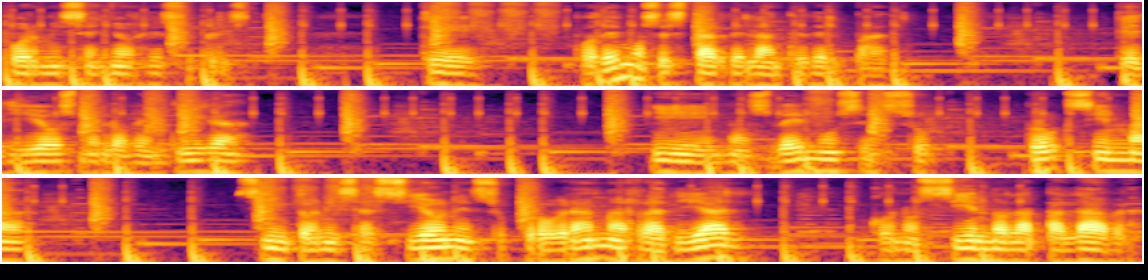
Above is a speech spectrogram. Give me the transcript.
por mi Señor Jesucristo, que podemos estar delante del Padre. Que Dios me lo bendiga y nos vemos en su próxima sintonización en su programa radial Conociendo la Palabra.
